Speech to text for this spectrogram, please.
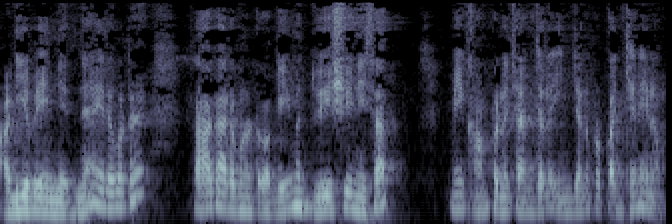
අඩිය පේන්නේත් නැහැ එතකොට රාග අරමුණට වගේම ද්වේෂය නිසා මේ කම්පන චංචල ඉන්ජන ප්‍රපංචන එනවා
